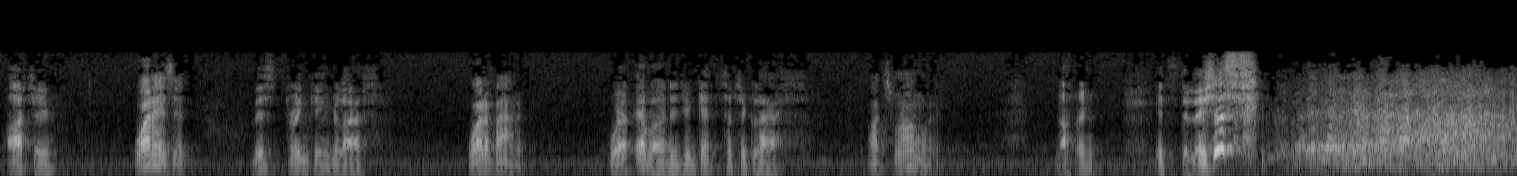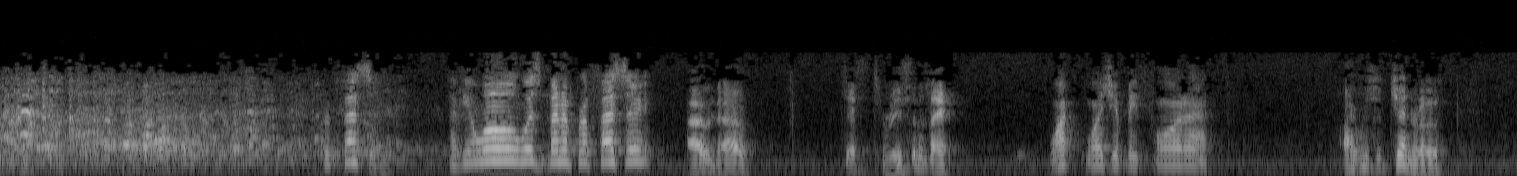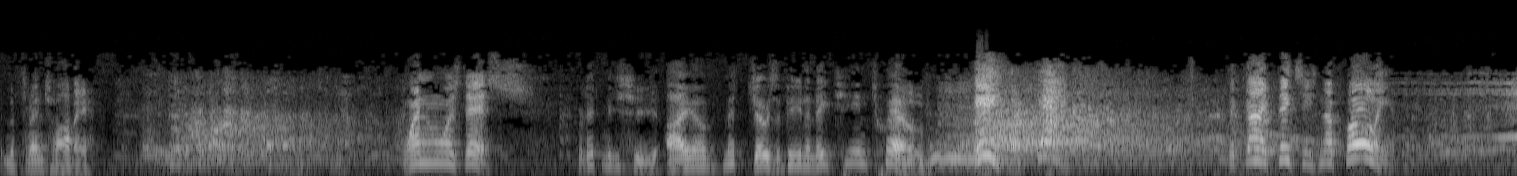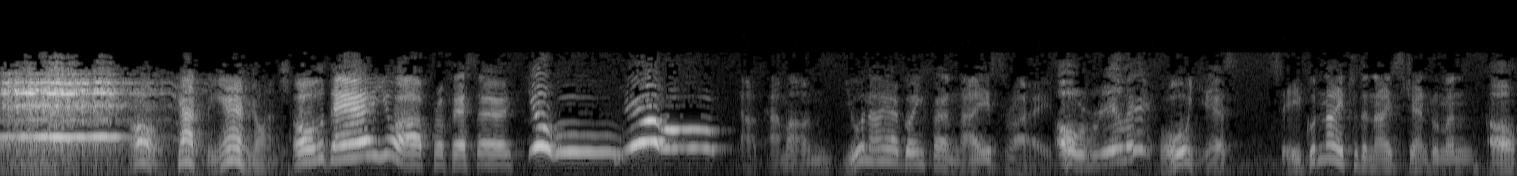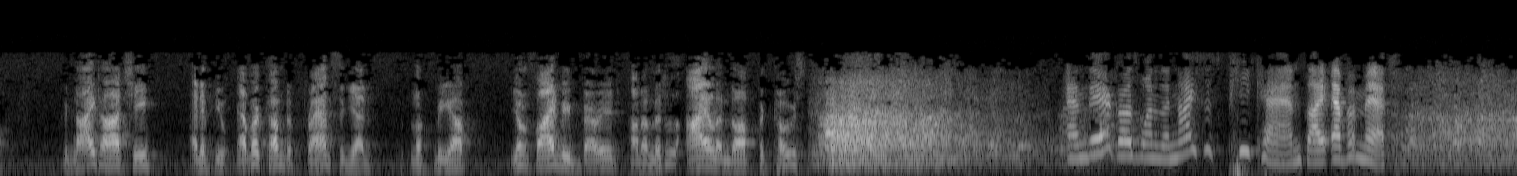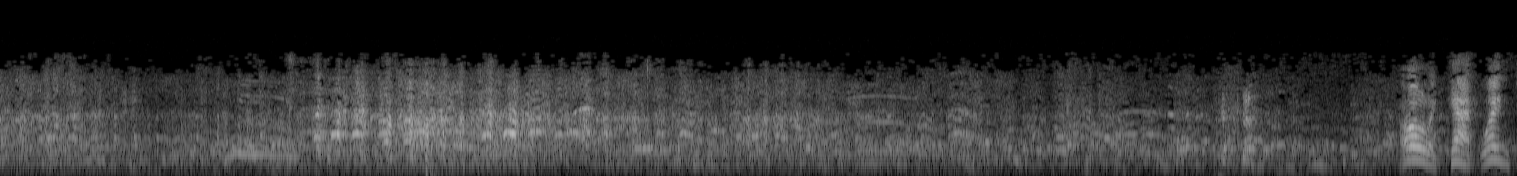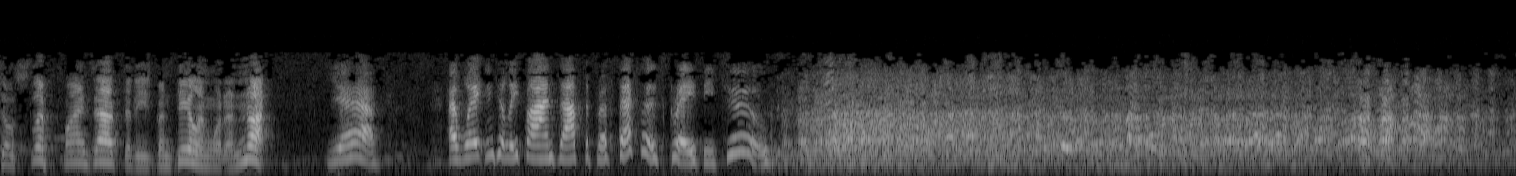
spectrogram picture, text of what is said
Archie, What is it? this drinking glass. What about it? Wherever did you get such a glass? What's wrong with it? Nothing. It's delicious. Professor, have you always been a professor? Oh, no. Just recently. What was you before that? I was a general in the French army. When was this? Well, let me see. I uh, met Josephine in 1812. He's the cat! The guy thinks he's Napoleon. Holy got the ambulance. Oh, there you are, Professor. Yoo-hoo! Yoo-hoo! Now, come on. You and I are going for a nice ride. Oh, really? Oh, yes. Say good night to the nice gentleman. Oh, good night, Archie. And if you ever come to France again, look me up. You'll find me buried on a little island off the coast. And there goes one of the nicest pecans I ever met. Holy cat, wait until Slip finds out that he's been dealing with a nut. Yeah. And wait until he finds out the professor's crazy, too.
